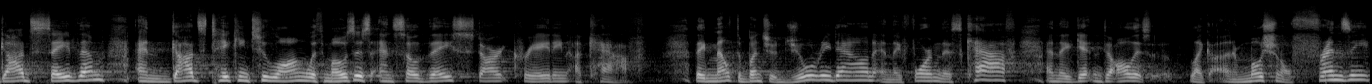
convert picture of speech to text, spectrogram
God saved them, and God's taking too long with Moses, and so they start creating a calf. They melt a bunch of jewelry down and they form this calf, and they get into all this like an emotional frenzy,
